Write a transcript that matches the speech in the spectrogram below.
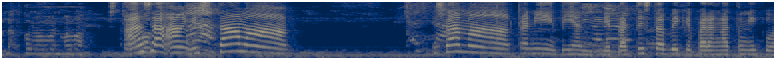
Wala pa naman, mama. Asa ang stomach? Stomach kani tiyan. Ni practice tabi kay para ngatong ikuan.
